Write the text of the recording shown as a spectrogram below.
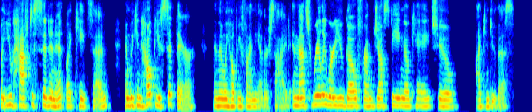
but you have to sit in it, like Kate said, and we can help you sit there and then we help you find the other side. And that's really where you go from just being okay to I can do this.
